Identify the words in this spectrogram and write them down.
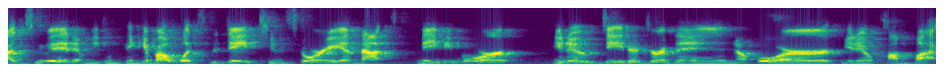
add to it and we can think about what's the day two story. And that's maybe more, you know, data driven or, you know, complex.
